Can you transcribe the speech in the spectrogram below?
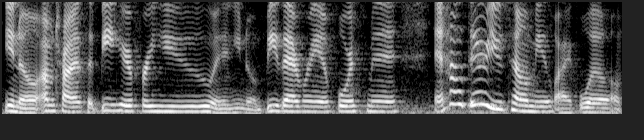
You know, I'm trying to be here for you, and you know, be that reinforcement. And how dare you tell me like, well,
